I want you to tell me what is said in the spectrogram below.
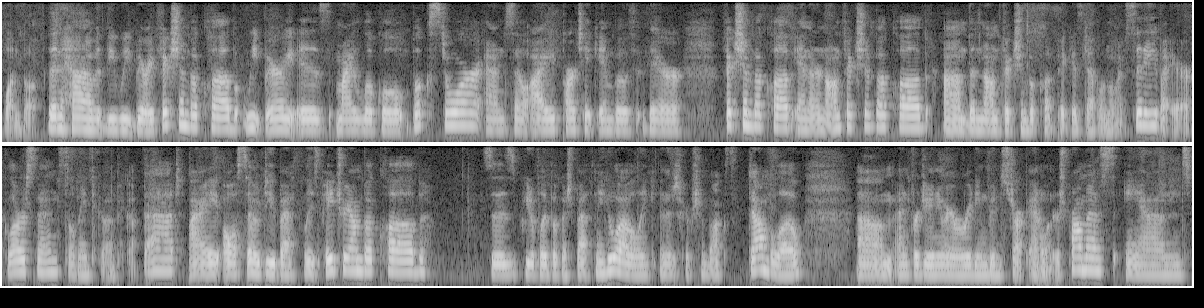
one book. Then have the Wheatberry Fiction Book Club. Wheatberry is my local bookstore, and so I partake in both their fiction book club and their nonfiction book club. Um, the nonfiction book club pick is Devil in the White City by Erik Larson. Still need to go and pick up that. I also do Bethany's Patreon book club. This is Beautifully Bookish Bethany, who I will link in the description box down below. Um, and for January, we're reading Moonstruck and Winter's Promise. And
